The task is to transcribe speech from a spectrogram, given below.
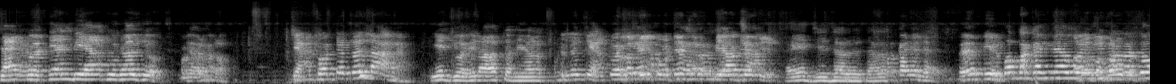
ચાર ટોટેન બે હાથ ઉઠાવજો. ચાર ટોટેન તો લાના એ જોહેલા લાવ હે એટલે ચાર ટોટેન બે હાથ છે. એ જે જાવે ચાલે પકડી લે. એ પેલ પર પકડી લે હોય નહીં પકડતો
